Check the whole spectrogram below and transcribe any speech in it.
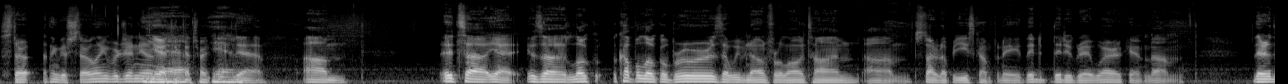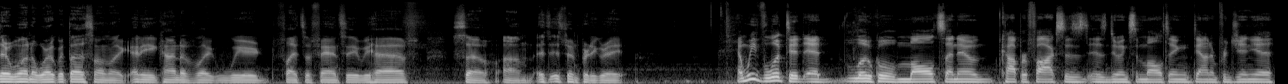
Ster- I think they're Sterling, Virginia. Yeah, I think that's right. Yeah. yeah. Um, it's uh, yeah, it was a local, a couple local brewers that we've known for a long time. Um, started up a yeast company. They d- they do great work, and um, they're they're willing to work with us on like any kind of like weird flights of fancy we have. So um, it's it's been pretty great. And we've looked at, at local malts. I know Copper Fox is, is doing some malting down in Virginia.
